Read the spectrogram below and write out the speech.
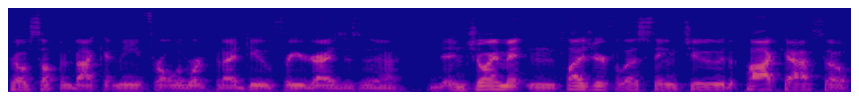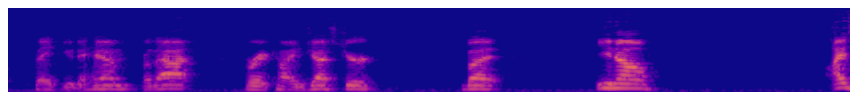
throw something back at me for all the work that I do for you guys' uh, enjoyment and pleasure for listening to the podcast. So thank you to him for that. Very kind gesture. But, you know, I,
